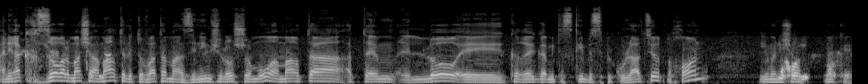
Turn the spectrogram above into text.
אני רק אחזור על מה שאמרת לטובת המאזינים שלא שמעו, אמרת, אתם לא כרגע מתעסקים בספקולציות, נכון? אם אני נכון. שומע. אוקיי,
